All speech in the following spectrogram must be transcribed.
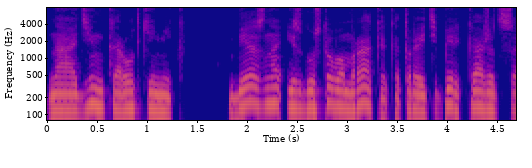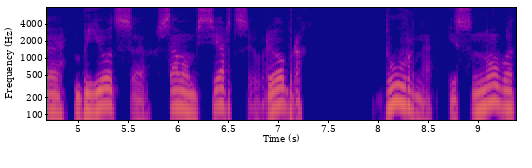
На один короткий миг. Бездна из густого мрака, которая теперь, кажется, бьется в самом сердце, в ребрах, дурно, и снова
